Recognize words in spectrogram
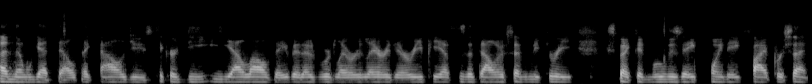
And then we get Dell Technologies, ticker DELL, David Edward Larry Larry. Their EPS is $1.73. Expected move is 8.85%.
